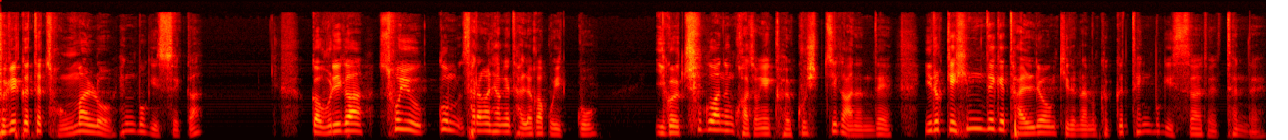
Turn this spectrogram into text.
그길 끝에 정말로 행복이 있을까? 그러니까 우리가 소유, 꿈, 사랑을 향해 달려가고 있고 이걸 추구하는 과정이 결코 쉽지가 않은데 이렇게 힘들게 달려온 길이라면 그 끝에 행복이 있어야 될 텐데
